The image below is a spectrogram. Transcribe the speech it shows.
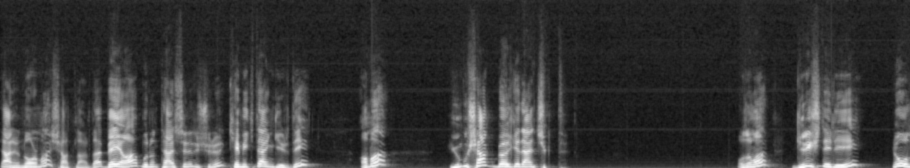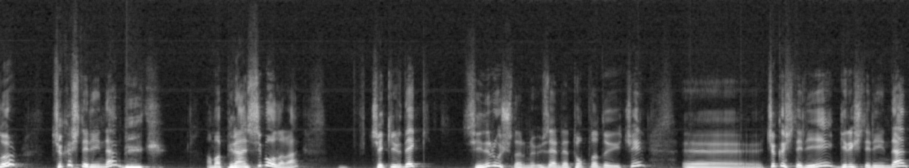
Yani normal şartlarda veya bunun tersini düşünün kemikten girdi ama yumuşak bölgeden çıktı. O zaman giriş deliği ne olur? Çıkış deliğinden büyük. Ama prensip olarak çekirdek sinir uçlarını üzerinde topladığı için eee, çıkış deliği giriş deliğinden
